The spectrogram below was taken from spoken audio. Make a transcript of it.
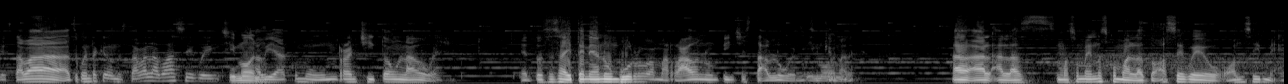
Estaba, haz de cuenta que donde estaba la base, güey, Simón. había como un ranchito a un lado, güey. Entonces ahí tenían un burro amarrado en un pinche establo, güey. No sé Simón. qué madre. A, a- a las, más o menos como a las 12, güey, o 11 y media,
